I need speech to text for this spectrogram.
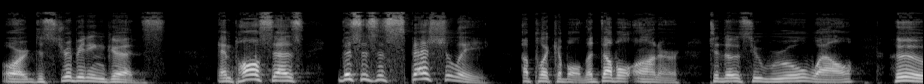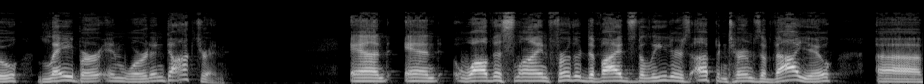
or distributing goods. And Paul says this is especially applicable, the double honor, to those who rule well who labor in word and doctrine. And, and while this line further divides the leaders up in terms of value, uh,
